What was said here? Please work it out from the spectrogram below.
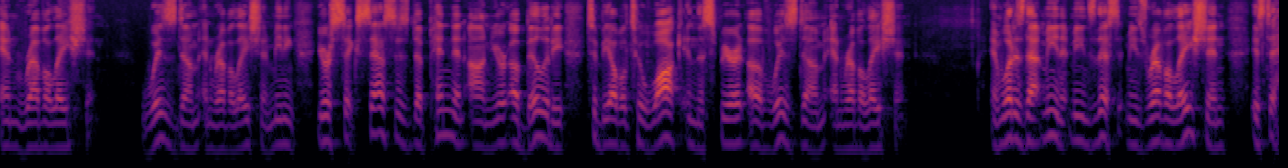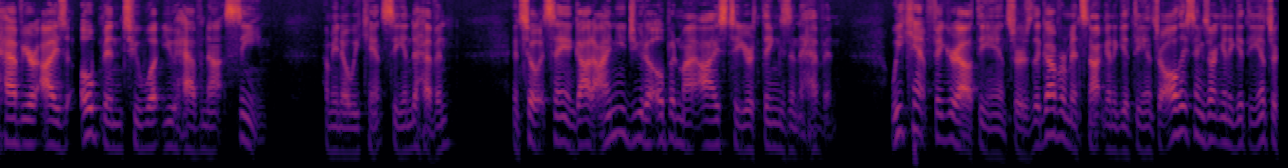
and revelation. Wisdom and revelation, meaning your success is dependent on your ability to be able to walk in the spirit of wisdom and revelation. And what does that mean? It means this it means revelation is to have your eyes open to what you have not seen. I mean, no, we can't see into heaven. And so it's saying, God, I need you to open my eyes to your things in heaven. We can't figure out the answers. The government's not going to get the answer. All these things aren't going to get the answer.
